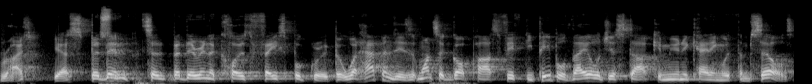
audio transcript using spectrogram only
Right. Yes, but then so but they're in a closed Facebook group. But what happens is once it got past 50 people, they all just start communicating with themselves.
